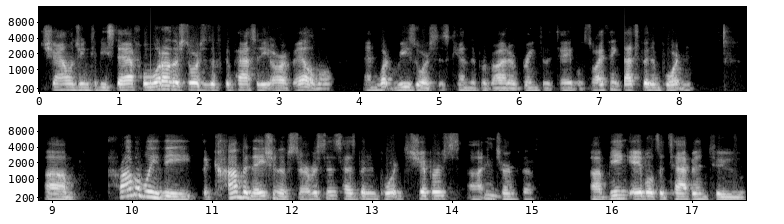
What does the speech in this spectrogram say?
challenging to be staffed, well, what other sources of capacity are available, and what resources can the provider bring to the table? So, I think that's been important. Um, probably the the combination of services has been important to shippers uh, in mm. terms of uh, being able to tap into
